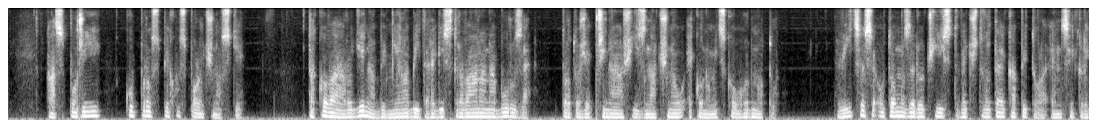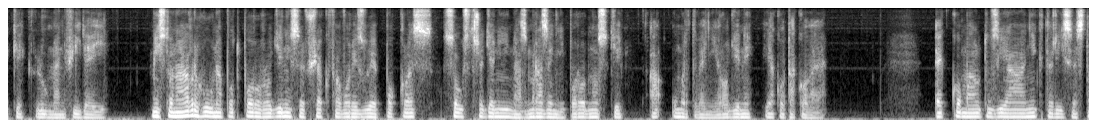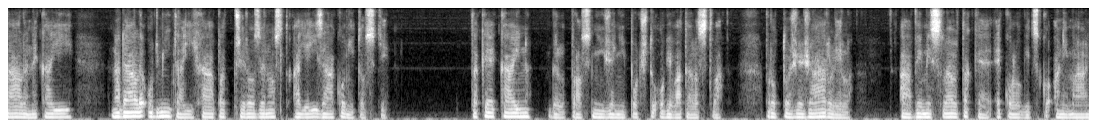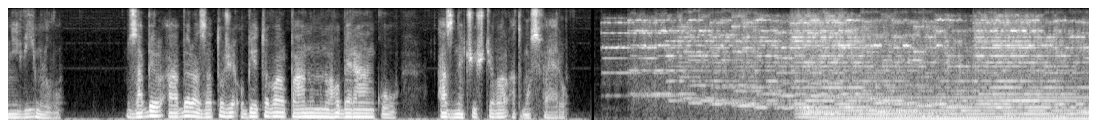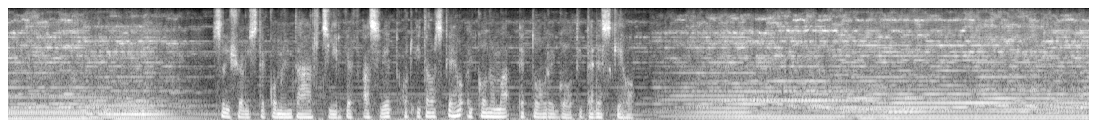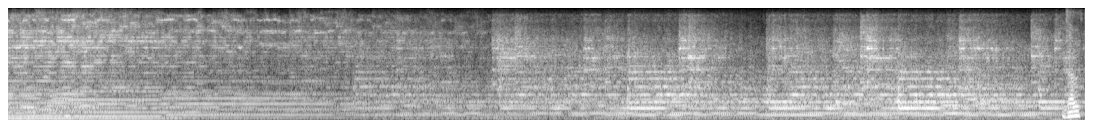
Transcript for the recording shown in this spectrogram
a spoří ku prospěchu společnosti. Taková rodina by měla být registrována na burze, protože přináší značnou ekonomickou hodnotu. Více se o tom lze dočíst ve čtvrté kapitole encykliky Lumen Fidei. Místo návrhů na podporu rodiny se však favorizuje pokles soustředěný na zmrazení porodnosti a umrtvení rodiny jako takové. Ekomaltuziáni, kteří se stále nekají, nadále odmítají chápat přirozenost a její zákonitosti. Také Kain byl pro snížení počtu obyvatelstva, protože žárlil a vymyslel také ekologicko-animální výmluvu. Zabil Abela za to, že obětoval pánu mnoho beránků a znečišťoval atmosféru. Slyšeli jste komentář Církev a svět od italského ekonoma Ettore Gotti Tedeschiho.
